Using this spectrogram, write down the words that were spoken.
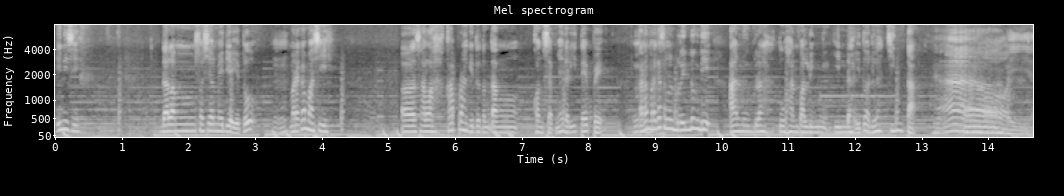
ini sih dalam sosial media itu mereka masih eh, salah kaprah gitu tentang konsepnya dari ITP. Karena mereka selalu berlindung di anugerah Tuhan paling indah itu adalah cinta. Ah, oh iya.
